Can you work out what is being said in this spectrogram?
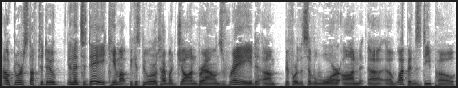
outdoor stuff to do. And then today it came up because people were talking about John Brown's raid um, before the Civil War on uh, a weapons depot.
